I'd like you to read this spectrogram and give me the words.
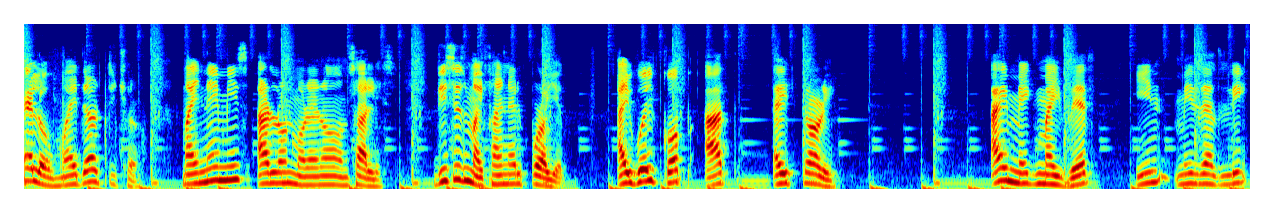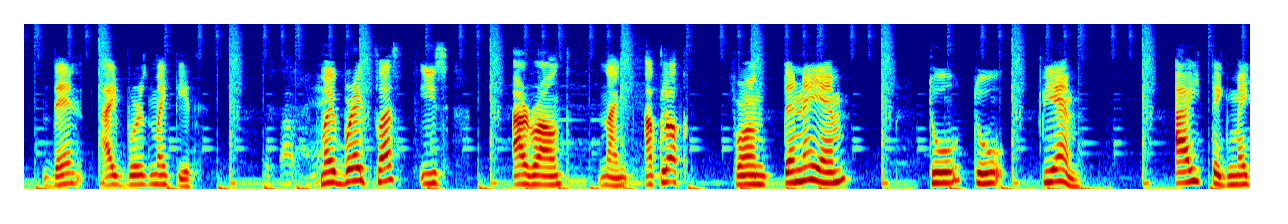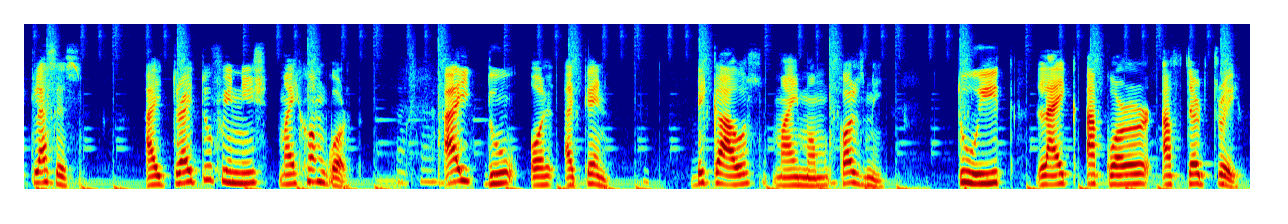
Hello, my dear teacher. My name is Arlon Moreno Gonzalez. This is my final project. I wake up at 8:30. I make my bed immediately, then I brush my teeth. My breakfast is around 9 o'clock from 10 a.m. to 2 p.m. I take my classes. I try to finish my homework. I do all I can because my mom calls me to eat like a quarter after three.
